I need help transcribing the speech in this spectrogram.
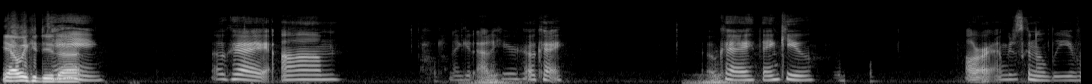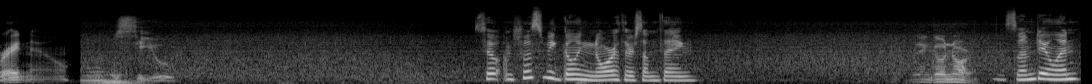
Yeah, we could do that. Dang. Okay. Um. Can I get out of here? Okay. Okay. Thank you. All right. I'm just gonna leave right now. See you. So I'm supposed to be going north or something. Then go north. That's what I'm doing.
